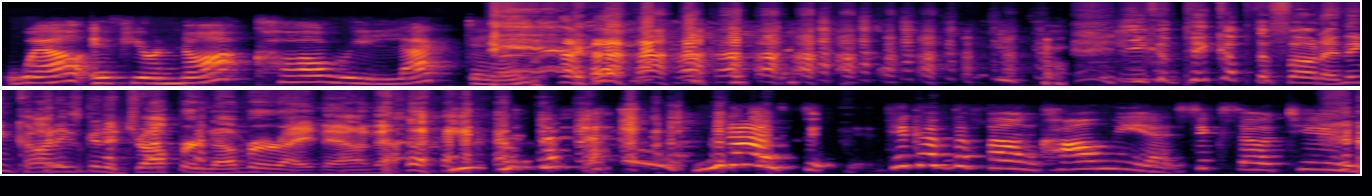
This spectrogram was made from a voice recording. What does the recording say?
Well, if you're not call reluctant, you can pick up the phone. I think Connie's going to drop her number right now. yes, pick up the phone. Call me at 602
